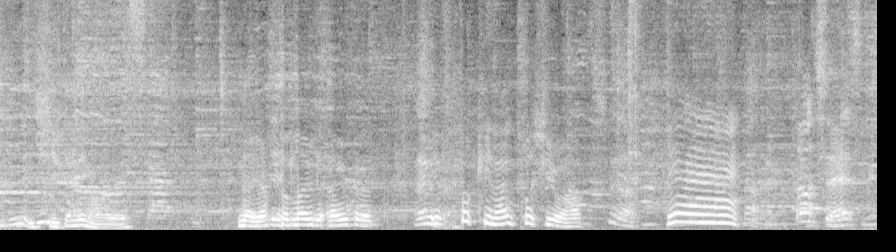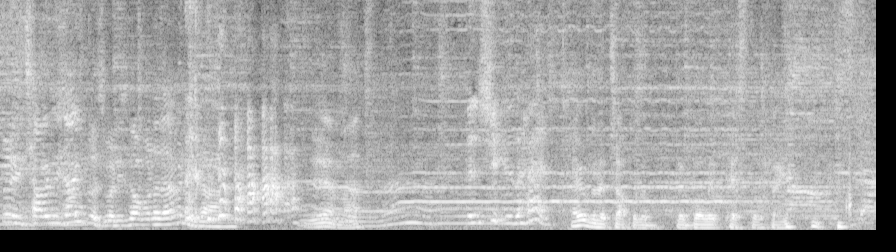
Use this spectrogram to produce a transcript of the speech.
You didn't shoot anyone with this. No, you have to load it over it. You fucking hopeless you are. Yeah! That's it. But he's telling he's hopeless when he's got one of them in his hand. yeah, Matt. Didn't shoot you in the head. Over the top of the, the bullet pistol thing.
